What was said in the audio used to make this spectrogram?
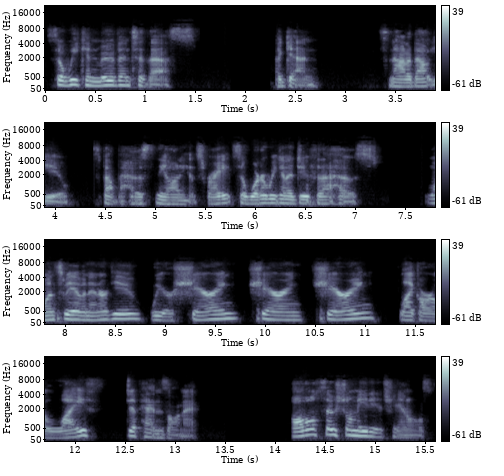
So we can move into this. Again, it's not about you. It's about the host and the audience, right? So what are we going to do for that host? Once we have an interview, we are sharing, sharing, sharing like our life depends on it. All social media channels,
